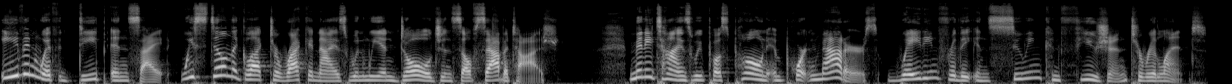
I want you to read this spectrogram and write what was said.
Even with deep insight, we still neglect to recognize when we indulge in self sabotage. Many times we postpone important matters, waiting for the ensuing confusion to relent.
